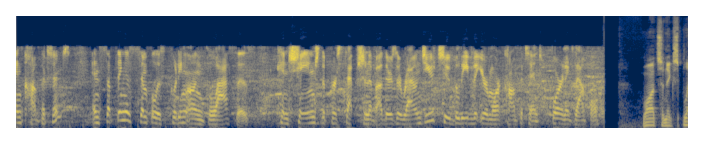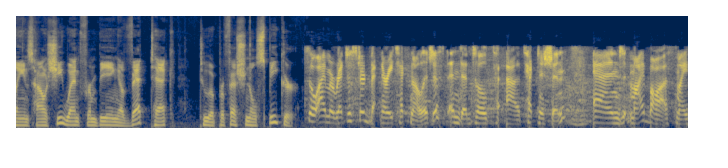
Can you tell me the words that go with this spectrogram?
and competent, and something as simple as putting on glasses can change the perception of others around you to believe that you're more competent, for an example. Watson explains how she went from being a vet tech to a professional speaker. So I'm a registered veterinary technologist and dental uh, technician, and my boss, my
